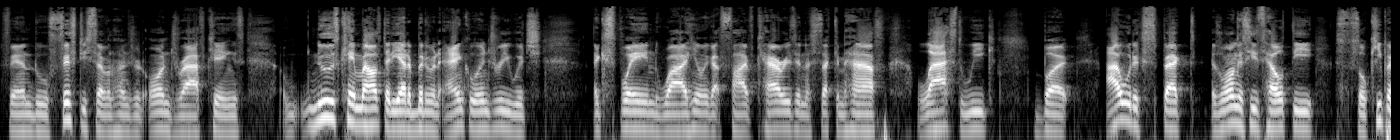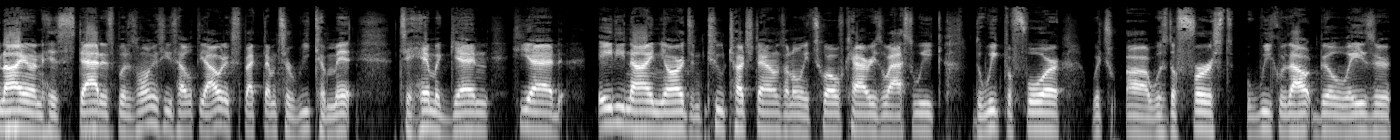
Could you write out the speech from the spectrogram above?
FanDuel, 5,700 on DraftKings. News came out that he had a bit of an ankle injury, which explained why he only got five carries in the second half last week. But I would expect, as long as he's healthy, so keep an eye on his status, but as long as he's healthy, I would expect them to recommit to him again. He had 89 yards and two touchdowns on only 12 carries last week. The week before, which uh, was the first week without Bill Lazor,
